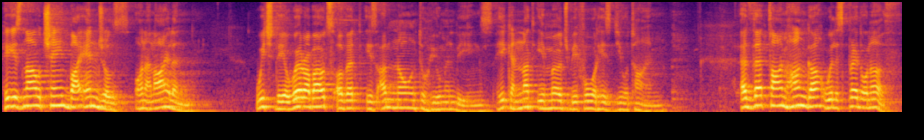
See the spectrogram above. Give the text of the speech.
He is now chained by angels on an island, which the whereabouts of it is unknown to human beings. He cannot emerge before his due time. At that time, hunger will spread on earth.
